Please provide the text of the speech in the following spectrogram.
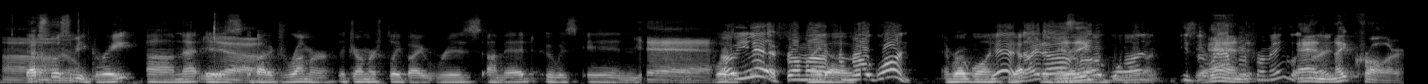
That's Uh, supposed to be great. Um, that is Yeah. about a drummer. The drummer is played by Riz Ahmed, who was in yeah. what Oh yeah, from uh, from Rogue One. And Rogue One. Yeah, Yep, Night is of Rogue One. He's the Yeah. rapper And- from England, and right? Nightcrawler.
